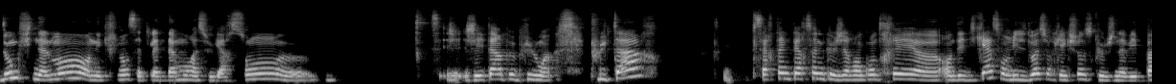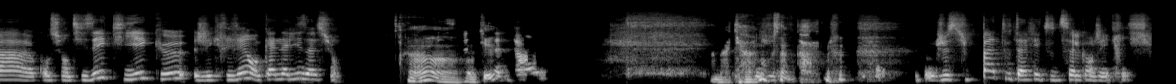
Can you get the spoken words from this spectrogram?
Donc finalement, en écrivant cette lettre d'amour à ce garçon, euh, j'ai été un peu plus loin. Plus tard, certaines personnes que j'ai rencontrées euh, en dédicace ont mis le doigt sur quelque chose que je n'avais pas euh, conscientisé, qui est que j'écrirais en canalisation. Ah, ok. Ça te parle? Bah, carrément, ça me parle. Donc, je suis pas tout à fait toute seule quand j'écris.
